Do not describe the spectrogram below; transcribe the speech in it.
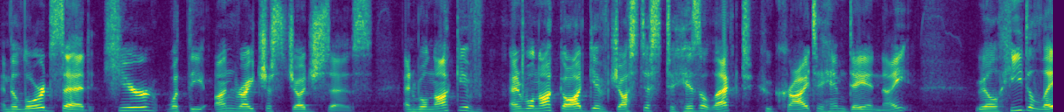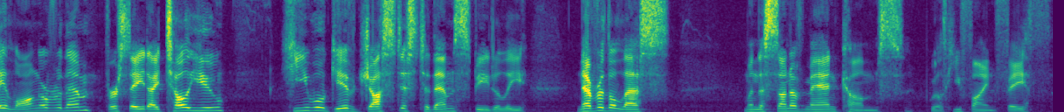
And the Lord said, Hear what the unrighteous judge says, and will not give And will not God give justice to his elect who cry to him day and night? Will he delay long over them? Verse 8 I tell you, he will give justice to them speedily. Nevertheless, when the Son of Man comes, will he find faith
